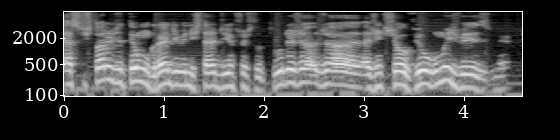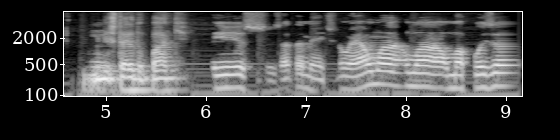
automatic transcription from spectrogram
Essa história de ter um grande Ministério de Infraestrutura já, já, a gente já ouviu algumas vezes, né? Ministério do PAC. Isso, exatamente. Não é uma, uma, uma coisa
